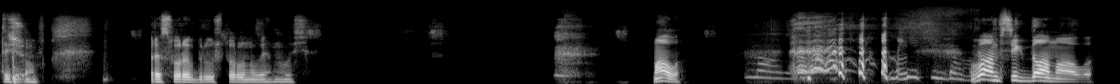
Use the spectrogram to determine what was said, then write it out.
Ти що? Пресори в другу сторону вигнулись. Мало? Мало. Мені завжди мало. Вам завжди мало.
